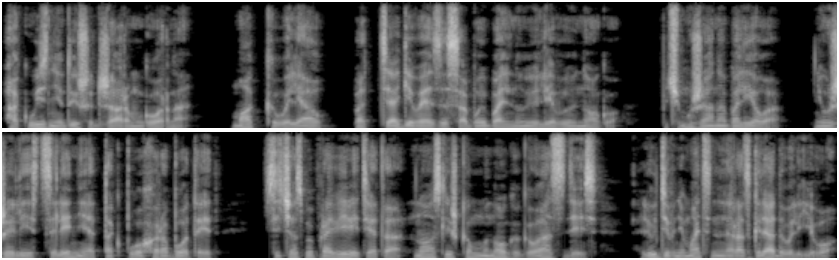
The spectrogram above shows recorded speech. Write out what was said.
а кузни дышат жаром горна. Маг ковылял, подтягивая за собой больную левую ногу. Почему же она болела? Неужели исцеление так плохо работает? Сейчас бы проверить это, но слишком много глаз здесь. Люди внимательно разглядывали его,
